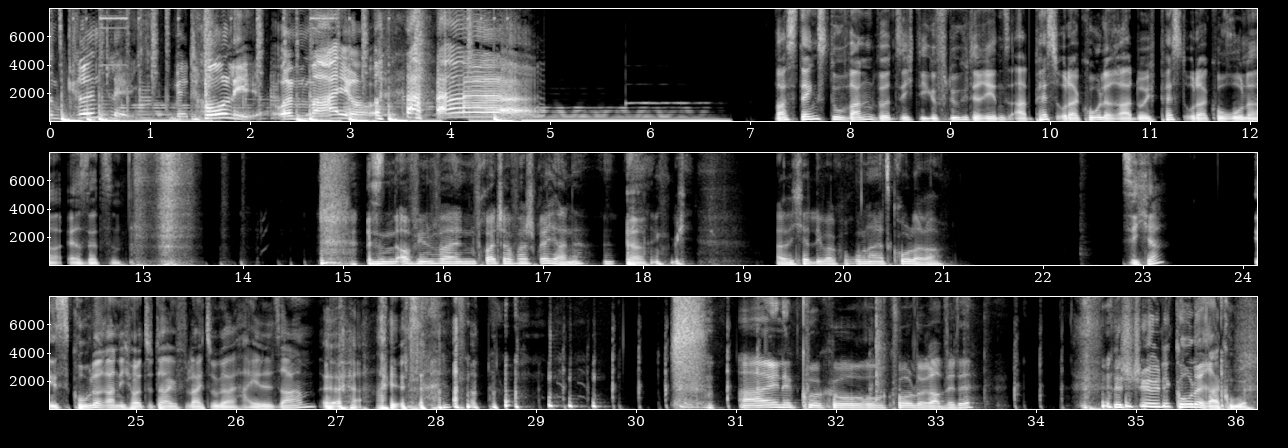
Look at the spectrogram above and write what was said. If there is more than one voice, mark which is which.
Speaker 1: und gründlich mit Holy und Mayo.
Speaker 2: Was denkst du, wann wird sich die geflügelte Redensart Pest oder Cholera durch Pest oder Corona ersetzen?
Speaker 3: Ist ein, auf jeden Fall ein freudscher Versprecher, ne?
Speaker 2: Ja.
Speaker 3: Also ich hätte lieber Corona als Cholera.
Speaker 2: Sicher? Ist Cholera nicht heutzutage vielleicht sogar heilsam? Äh, heilsam?
Speaker 3: Eine Kur Cholera, bitte.
Speaker 2: Eine schöne Cholera-Kur.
